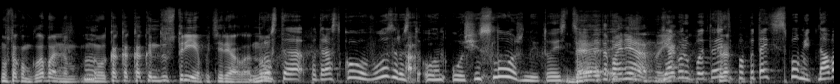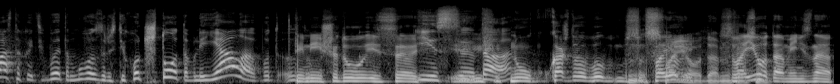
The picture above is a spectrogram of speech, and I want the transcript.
ну в таком глобальном, ну, как, как, как индустрия потеряла. Ну, Просто подростковый возраст, он очень сложный. То есть, Да, э, это понятно. Я, Я- говорю, попытайтесь вспомнить, на вас-то хоть в этом возрасте хоть что-то влияло. Вот, э, Ты имеешь в виду из... э, Из, э, э, да. Ну, у каждого был с- Ну, свое, своё, да, свое там, я не знаю.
